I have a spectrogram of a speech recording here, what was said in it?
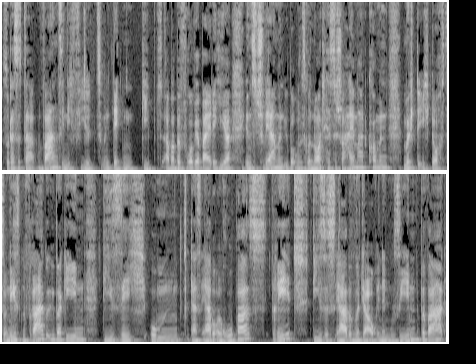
so dass es da wahnsinnig viel zu entdecken gibt. Aber bevor wir beide hier ins Schwärmen über unsere nordhessische Heimat kommen, möchte ich doch zur nächsten Frage übergehen, die sich um das Erbe Europas dreht. Dieses Erbe wird ja auch in den Museen bewahrt.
